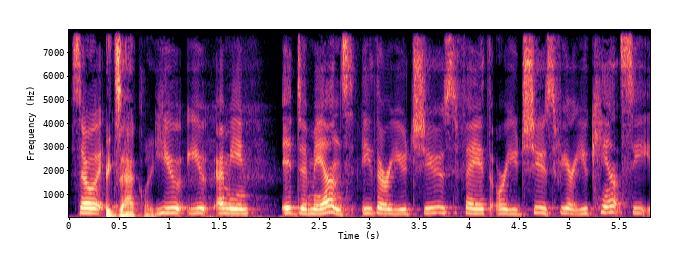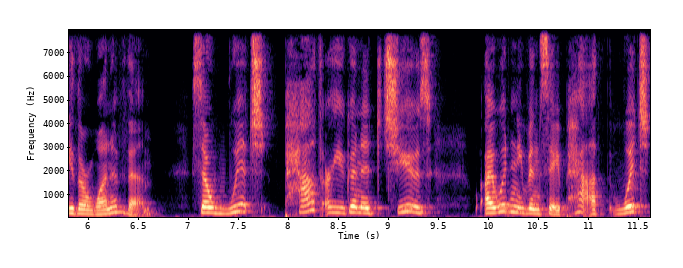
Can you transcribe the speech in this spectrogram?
So it- Exactly. you you I mean, it demands either you choose faith or you choose fear. You can't see either one of them. So which path are you going to choose? I wouldn't even say path. Which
